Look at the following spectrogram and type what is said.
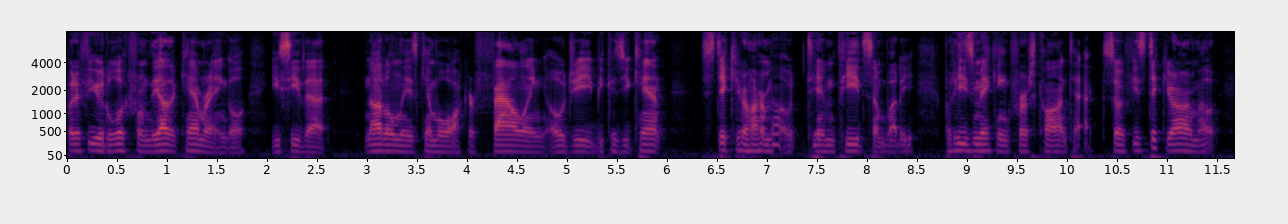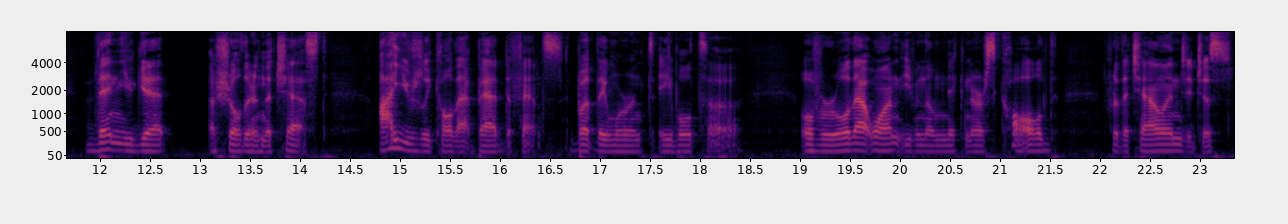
But if you would look from the other camera angle, you see that not only is Kemba Walker fouling OG because you can't stick your arm out to impede somebody, but he's making first contact. So if you stick your arm out, then you get a shoulder in the chest. I usually call that bad defense, but they weren't able to overrule that one, even though Nick Nurse called for the challenge. It just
